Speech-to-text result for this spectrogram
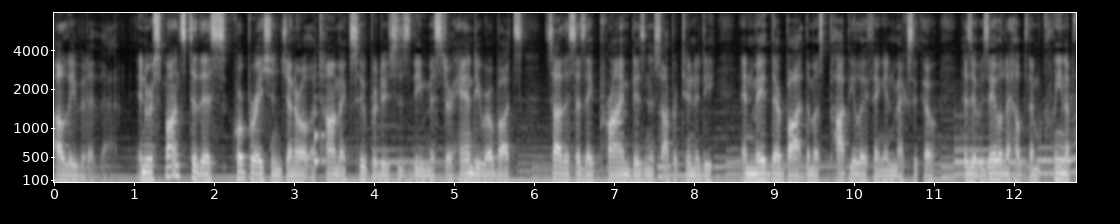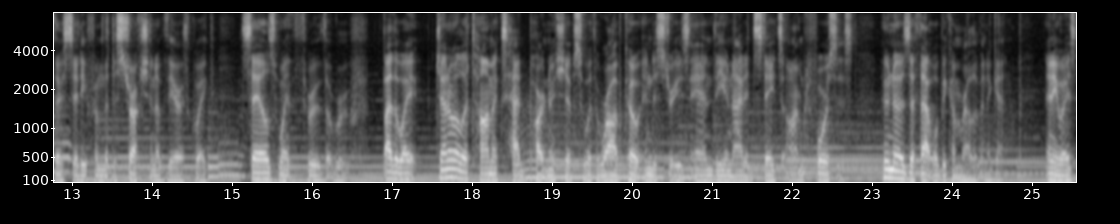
I'll leave it at that. In response to this, Corporation General Atomics, who produces the Mr. Handy robots, saw this as a prime business opportunity and made their bot the most popular thing in Mexico, as it was able to help them clean up their city from the destruction of the earthquake. Sales went through the roof. By the way, General Atomics had partnerships with Robco Industries and the United States Armed Forces. Who knows if that will become relevant again. Anyways,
